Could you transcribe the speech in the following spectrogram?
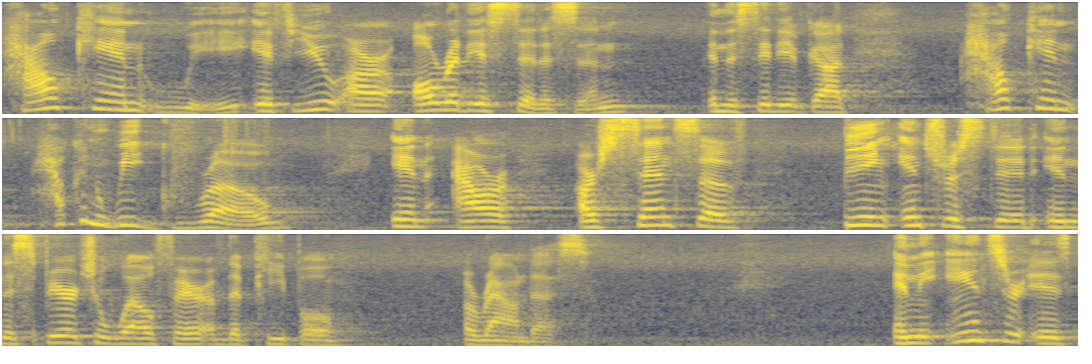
how can we, if you are already a citizen in the city of God, how can, how can we grow in our our sense of being interested in the spiritual welfare of the people around us? And the answer is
